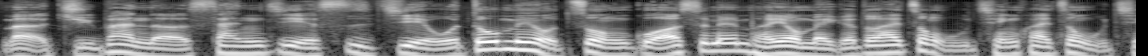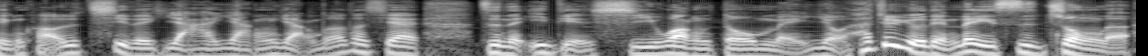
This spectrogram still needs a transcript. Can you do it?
呃，举办了三届四届，我都没有中过，身边朋友每个都还中五千块，中五千块，我就气得牙痒痒的，到现在真的一点希望都没有。他就有点类似中了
